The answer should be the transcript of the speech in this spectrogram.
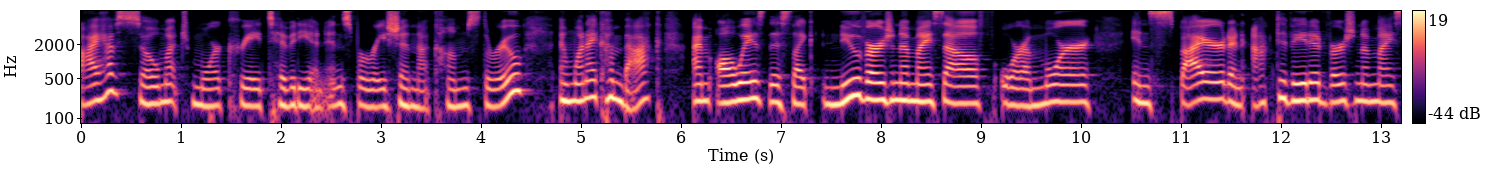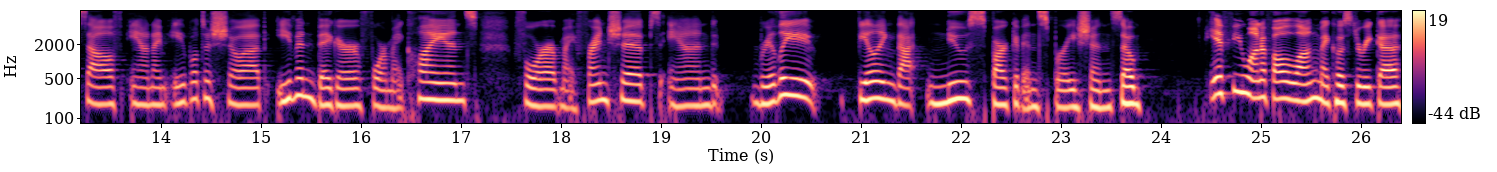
I have so much more creativity and inspiration that comes through. And when I come back, I'm always this like new version of myself or a more inspired and activated version of myself. And I'm able to show up even bigger for my clients, for my friendships, and really feeling that new spark of inspiration. So, if you want to follow along my Costa Rica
